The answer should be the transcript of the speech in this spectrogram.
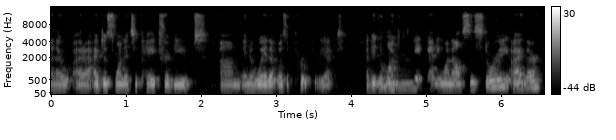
and I, I just wanted to pay tribute um, in a way that was appropriate. I didn't want mm. to take anyone else's story either.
